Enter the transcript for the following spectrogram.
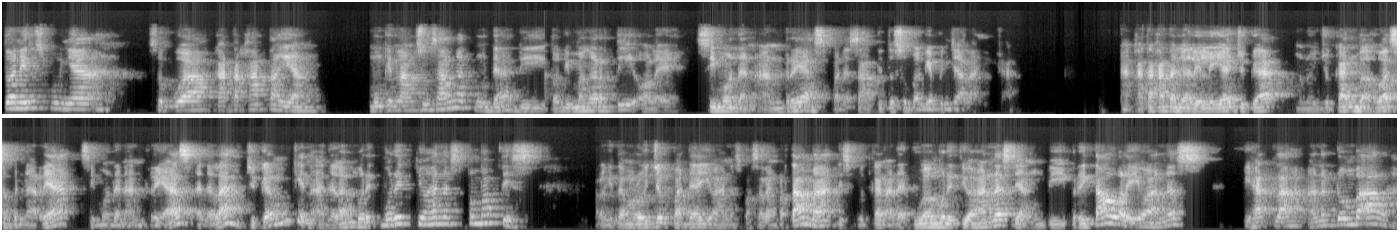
Tuhan Yesus punya sebuah kata-kata yang mungkin langsung sangat mudah di atau dimengerti oleh Simon dan Andreas pada saat itu sebagai penjala ikan. Nah, kata-kata Galilea juga menunjukkan bahwa sebenarnya Simon dan Andreas adalah juga mungkin adalah murid-murid Yohanes Pembaptis. Kalau kita merujuk pada Yohanes pasal yang pertama, disebutkan ada dua murid Yohanes yang diberitahu oleh Yohanes, lihatlah anak domba Allah.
